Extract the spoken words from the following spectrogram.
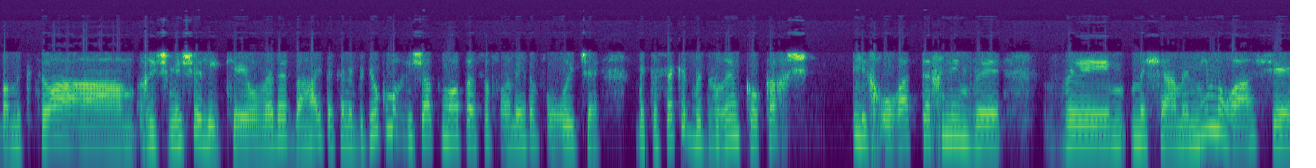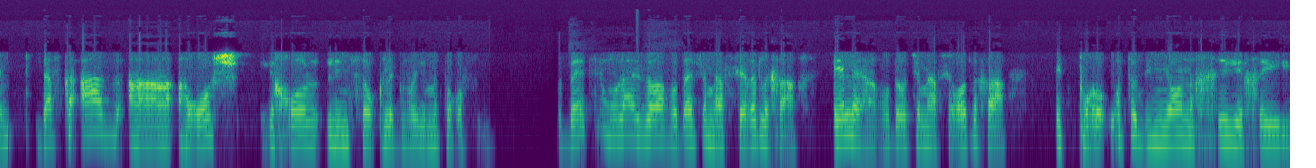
במקצוע הרשמי שלי כעובדת בהייטק, אני בדיוק מרגישה כמו אותה ספרנית אפרורית שמתעסקת בדברים כל כך לכאורה טכניים ו, ומשעממים נורא, שדווקא אז הראש יכול לנסוק לגבהים מטורפים. ובעצם אולי זו העבודה שמאפשרת לך, אלה העבודות שמאפשרות לך את פראות הדמיון הכי הכי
